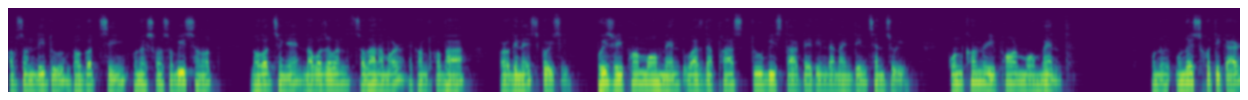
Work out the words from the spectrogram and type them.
Option D to Bhagat Singh ঊনৈছশ চৌবিছ চনত ভগত সিঙে নৱজৱান সভা নামৰ এখন সভা অৰ্গেনাইজ কৰিছিল। Which reform movement was the first to be started in the nineteen century কোনখন ৰিফৰ্ম মুভমেণ্ট ঊনৈছ শতিকাৰ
